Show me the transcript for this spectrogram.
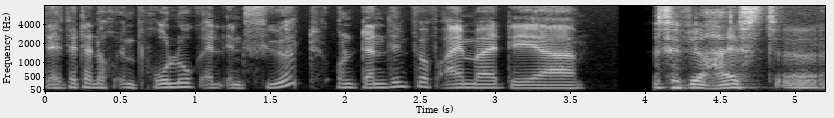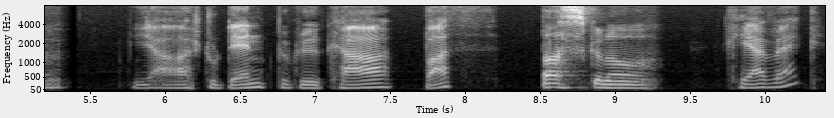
Der wird dann noch im Prolog ent entführt und dann sind wir auf einmal der Das ja wieder heißt, äh, ja, Student, Bibliothekar, Bass, Bass, genau. Kehrweg.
